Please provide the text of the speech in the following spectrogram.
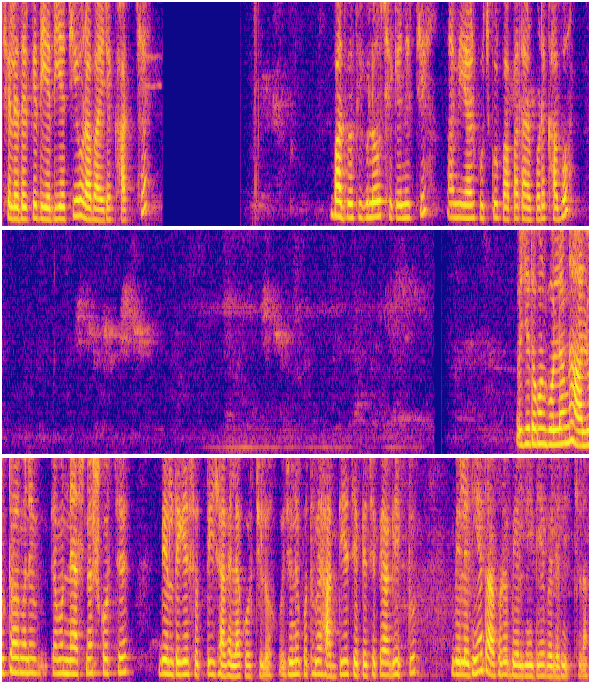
ছেলেদেরকে দিয়ে দিয়েছি, ওরা বাইরে খাচ্ছে। বাদ বাকিগুলোও ছেঁকে নিচ্ছি। আমি আর পুচকুর পাপা তারপরে খাব। ওই যে তখন বললাম না, আলুটা মানে কেমন ন্যাশ ন্যাশ করছে, বেলতে গিয়ে সত্যিই ঝামেলা করছিল। ওই জন্য প্রথমে হাত দিয়ে চেপে চেপে আগে একটু বেলে নিয়ে, তারপরে বেলনি দিয়ে বেলে নিচ্ছিলাম।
